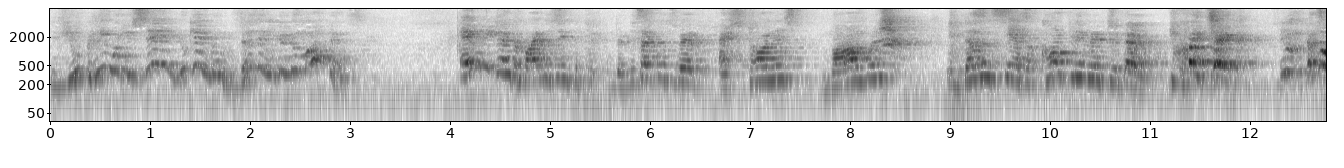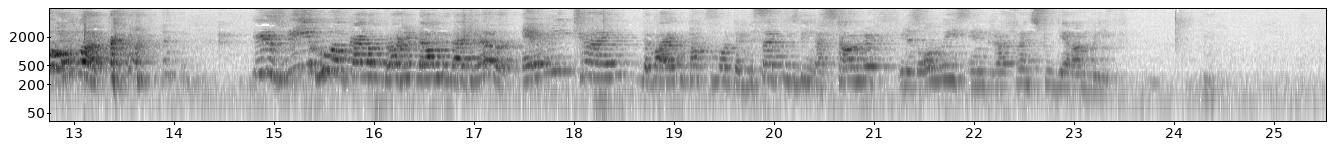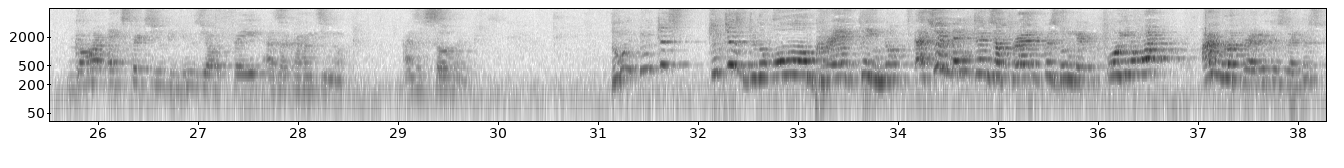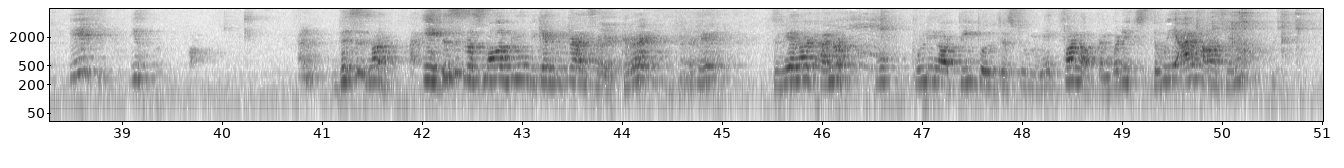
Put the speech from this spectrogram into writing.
if you believe what you say, you can do this and you can do mountains. Every time the Bible says the, the disciples were astonished, marveled, it doesn't say as a compliment to them. You go and check. You, that's a homework. it is we who have kind of brought it down to that level. Every time the Bible talks about the disciples being astounded, it is always in reference to their unbelief. God expects you to use your faith as a currency note, as a servant. Don't, don't just don't just do the oh great thing. No, that's why many times our prayer requests don't get. Oh, you know what? I wrote prayer request like this. If if this is not hey, this is a small group. We can be transparent, correct? Okay. So we are not. I'm not pulling out people just to make fun of them, but it's the way I've asked. You know,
